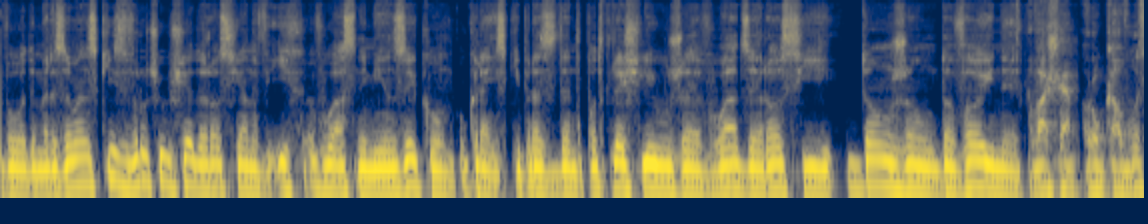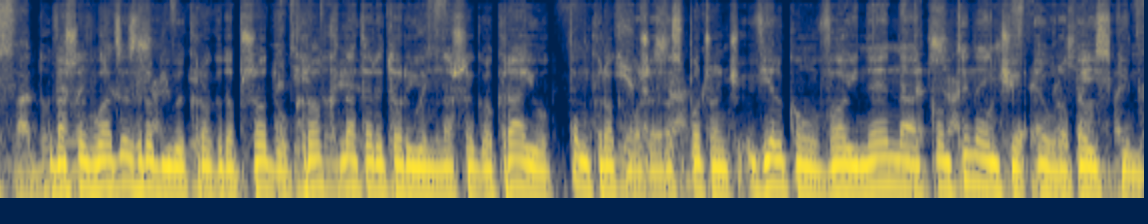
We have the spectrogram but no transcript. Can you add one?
Wołodymyr Zełenski zwrócił się do Rosjan w ich własnym języku. Ukraiński prezydent podkreślił, że władze Rosji dążą do wojny. Wasze władze zrobiły krok do przodu, krok na terytorium naszego kraju. Ten krok może rozpocząć wielką wojnę na kontynencie europejskim.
